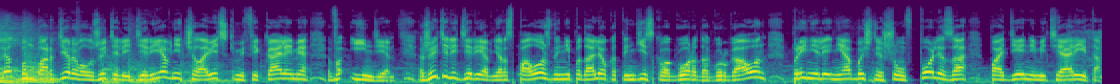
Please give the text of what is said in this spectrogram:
Самолет бомбардировал жителей деревни человеческими фекалиями в Индии. Жители деревни, расположенной неподалеку от индийского города Гургаон, приняли необычный шум в поле за падение метеорита.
